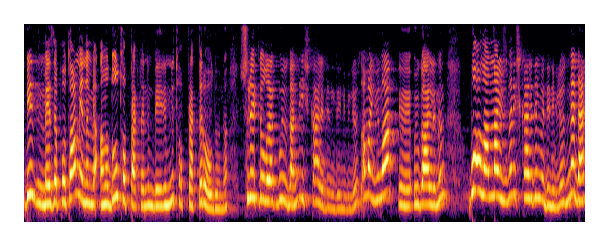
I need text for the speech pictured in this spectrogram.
Biz Mezopotamya'nın ve Anadolu topraklarının verimli topraklar olduğunu, sürekli olarak bu yüzden de işgal edildiğini biliyoruz. Ama Yunan e, uygarlığının bu alanlar yüzünden işgal edilmediğini biliyoruz. Neden?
